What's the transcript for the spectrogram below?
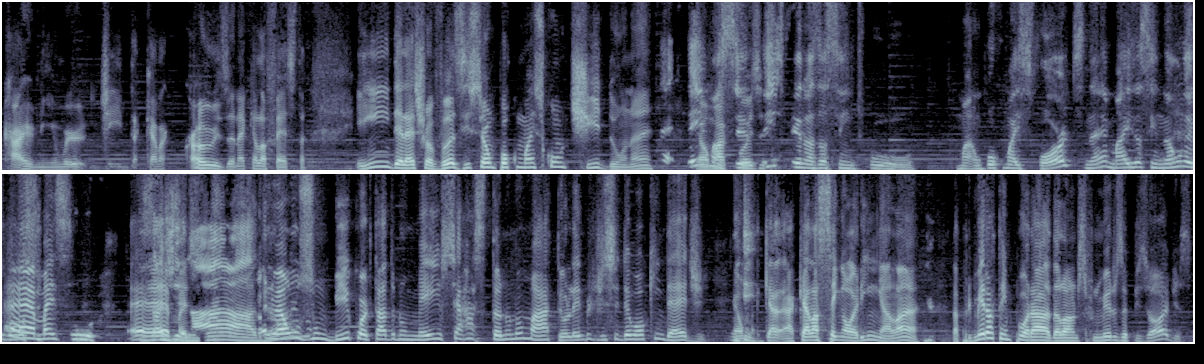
carne mordida, aquela coisa, né? Aquela festa. E em The Last of Us, isso é um pouco mais contido, né? É, tem é uma, uma coisa... tem cenas assim, tipo, uma, um pouco mais fortes, né? Mas assim, não um negócio é, mas, tipo, é, exagerado. Mas não é um zumbi cortado no meio se arrastando no mato. Eu lembro disso em The Walking Dead. É um, aquela senhorinha lá, da primeira temporada, lá nos primeiros episódios,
